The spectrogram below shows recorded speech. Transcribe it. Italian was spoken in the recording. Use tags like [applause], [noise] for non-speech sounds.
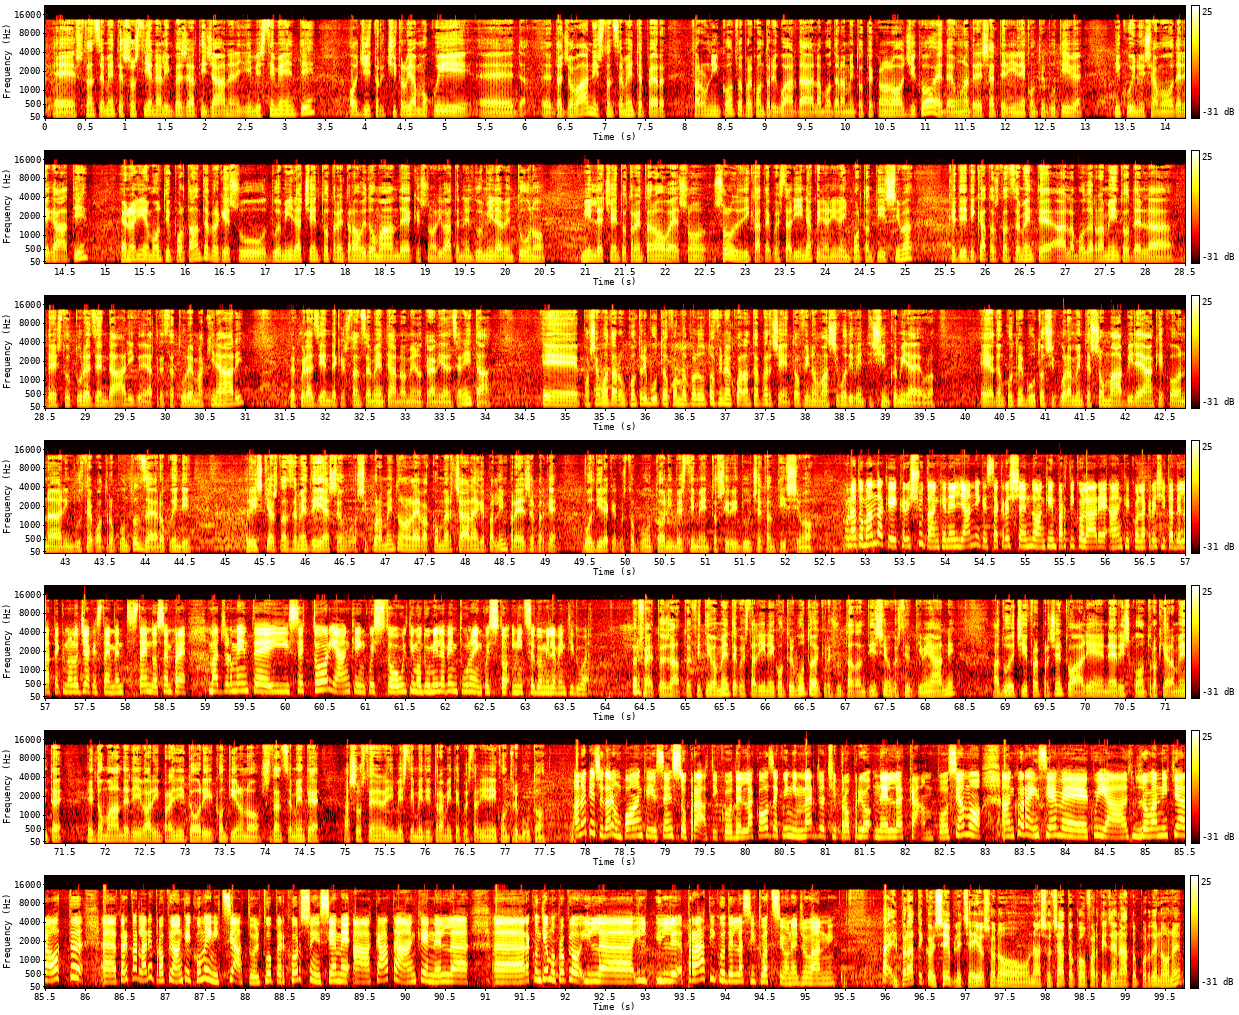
e sostanzialmente sostiene le imprese artigiane negli investimenti Oggi ci troviamo qui eh, da, eh, da, Giovanni sostanzialmente per fare un incontro per quanto riguarda l'ammodernamento tecnologico ed è una delle sette linee contributive di cui noi siamo delegati. È una linea molto importante perché su 2139 domande che sono arrivate nel 2021 1139 sono solo dedicate a questa linea, quindi una linea importantissima che è dedicata sostanzialmente all'ammodernamento della, delle strutture aziendali, quindi attrezzature e macchinari per quelle aziende che sostanzialmente hanno almeno tre anni di anzianità e possiamo dare un contributo a fondo perduto fino al 40%, fino a un massimo di 25.000 euro ed è un contributo sicuramente sommabile anche con l'industria 4.0, quindi rischia sostanzialmente di essere sicuramente una leva commerciale anche per le imprese perché vuol dire che a questo punto l'investimento si riduce tantissimo. Una domanda che è cresciuta anche negli anni e che sta crescendo anche in particolare anche con la crescita della tecnologia che sta investendo sempre maggiormente i settori anche in questo ultimo 2021 e in questo inizio 2022. Perfetto, esatto, effettivamente questa linea di contributo è cresciuta tantissimo in questi ultimi anni a due cifre percentuali e ne riscontro chiaramente le domande dei vari imprenditori che continuano sostanzialmente a sostenere gli investimenti tramite questa linea di contributo. A noi piace dare un po' anche il senso pratico della cosa e quindi immergerci proprio nel campo. Siamo ancora insieme qui a Giovanni Chiarot eh, per parlare proprio anche come è iniziato il tuo percorso insieme a Cata anche nel eh, raccontiamo proprio il, il, il pratico della situazione Giovanni. Beh, il pratico è semplice, io sono un associato Confartigianato Pordenone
